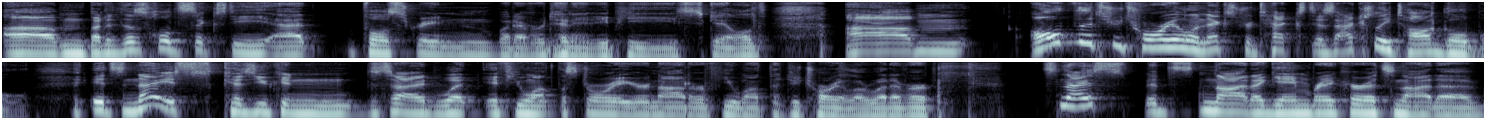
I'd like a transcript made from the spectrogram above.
um, but it does hold 60 at full screen, whatever 1080p scaled. Um, all the tutorial and extra text is actually toggleable. It's nice because you can decide what if you want the story or not, or if you want the tutorial or whatever. It's nice. It's not a game breaker. It's not a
